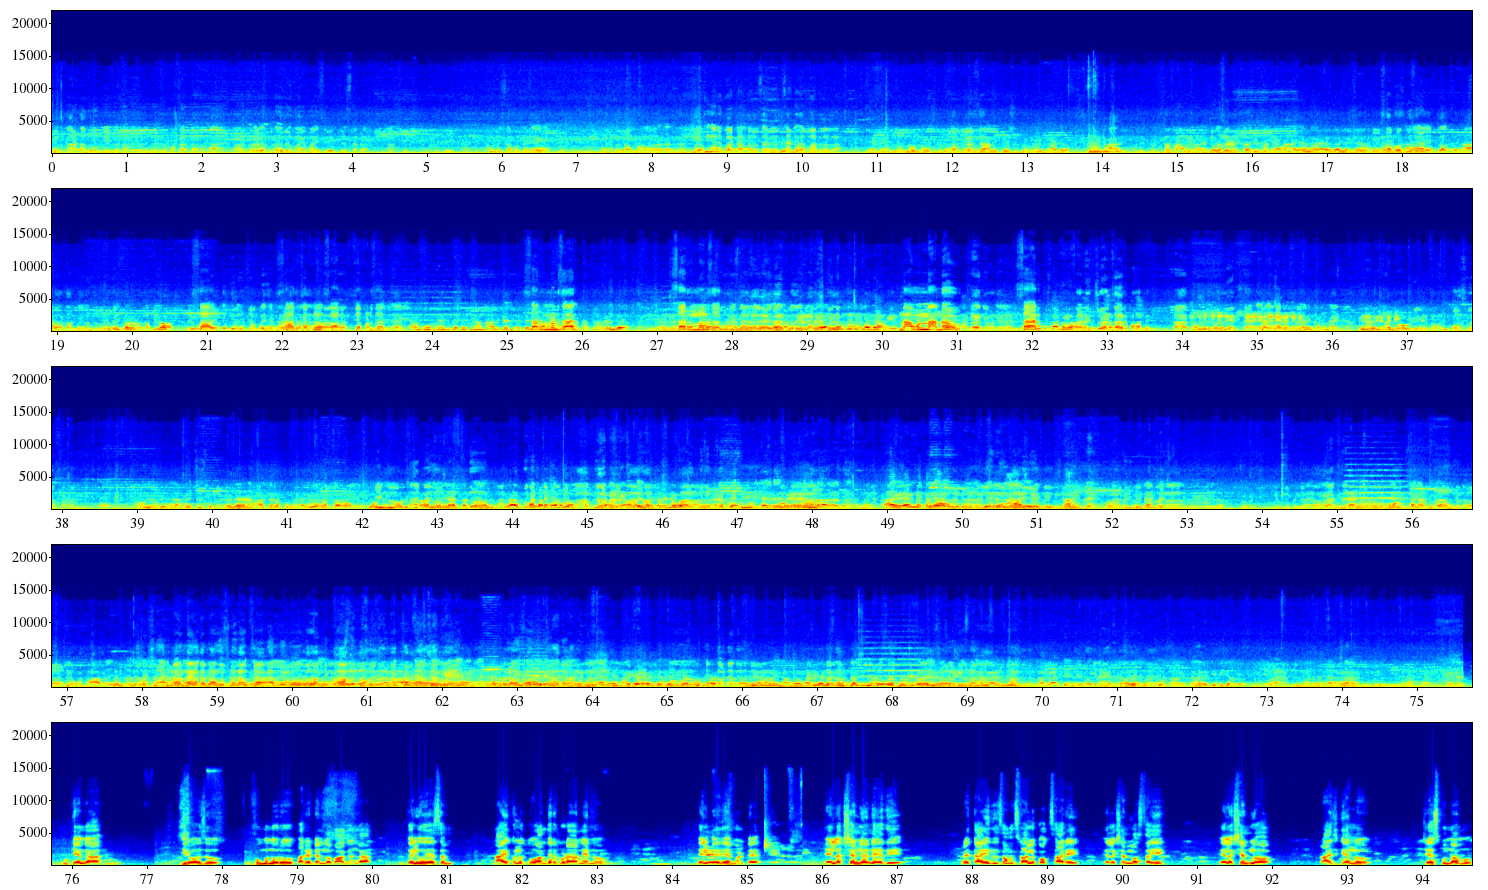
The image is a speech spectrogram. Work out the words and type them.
చెప్తా ఉన్నాము మేమేమో మీరు కొట్లాడుతా ఉన్నామా కాబట్టి వాయిస్ రీడ్ చేస్తారు? చూపిస్తాము ఉండండి. మంచిగానే మాట్లాడతారు సార్ గట్టిగా మాట్లాడాల నాలుగు కేసులు పెట్టుకున్నాడు? సార్ సార్ ఎట్లా మేము? చెప్పండి సార్ చెప్పండి సార్. ఆ, మూడు కేసులు పెట్టేసినావు, నాలుగు కేసులు పెట్టేసినావు. సార్, ఉన్నాను సార్. పెట్టినావేంటి? సార్ ఉన్నాను సార్ ఏం ఎందుకు కదా? నా ఉన్నాను సార్ చూడండి సార్ పదండి. సార్ మీరు వెళ్ళండి, లోపలికి, మీరు పదండి. కౌన్సిలర్ సార్ అవును, నేను అదే చూస్తున్నాను. ఎవరు మాకు కదా కొన్ని ఉన్నాయి. ఎవరు వస్తారో, ఎవరు నిన్ను ఓడించి వాళ్ళు నిన్ను వేస్తారో. ఏ, ముఖ్యంగా ఈరోజు పుంగనూరు పర్యటనలో భాగంగా తెలుగుదేశం నాయకులకు అందరు కూడా నేను తెలిపేది ఏమంటే ఎలక్షన్లు అనేది ప్రతి ఐదు సంవత్సరాలకు ఒకసారి ఎలక్షన్లు వస్తాయి. ఎలక్షన్లో రాజకీయాలు చేసుకుందాము.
